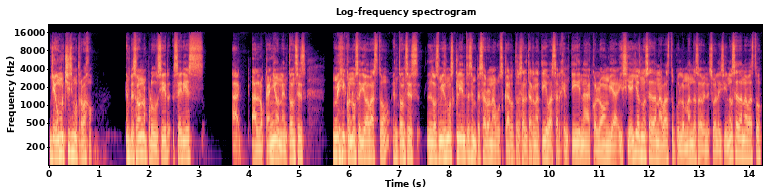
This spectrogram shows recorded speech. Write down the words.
llegó muchísimo trabajo. Empezaron a producir series a, a lo cañón. Entonces, México no se dio abasto. Entonces, los mismos clientes empezaron a buscar otras alternativas, Argentina, Colombia. Y si ellos no se dan abasto, pues lo mandas a Venezuela. Y si no se dan abasto,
